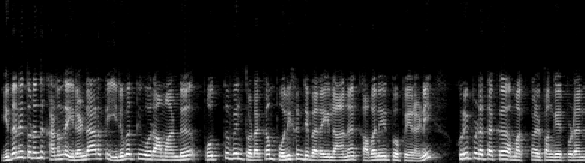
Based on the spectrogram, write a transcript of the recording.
இதனைத் தொடர்ந்து கடந்த இரண்டாயிரத்தி இருபத்தி ஓராம் ஆண்டு பொத்துவில் தொடக்கம் பொலிகண்டி வரையிலான கவனீர்ப்பு பேரணி குறிப்பிடத்தக்க மக்கள் பங்கேற்புடன்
